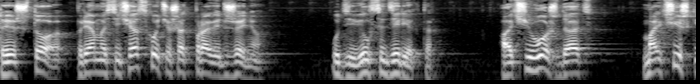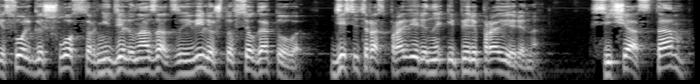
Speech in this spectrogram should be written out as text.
«Ты что, прямо сейчас хочешь отправить Женю?» – удивился директор. «А чего ждать? Мальчишки с Ольгой Шлоссер неделю назад заявили, что все готово. Десять раз проверено и перепроверено. Сейчас там...»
